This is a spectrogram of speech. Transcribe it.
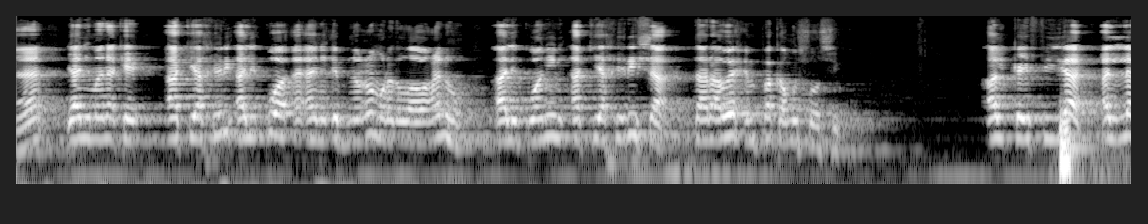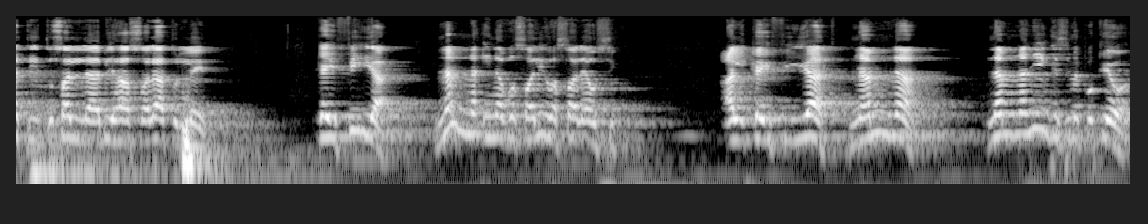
eh, yani maanake akiakhiri alikuwa yani ibnu umar radiallahu anhu alikuwa nini akiakhirisha tarawih mpaka mwisho usiku الكيفيات التي تصلى بها صلاة الليل كيفية نمنا إن بصلي وصلاة usiku alkaifiyat namna namna nyingi zimepokewa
